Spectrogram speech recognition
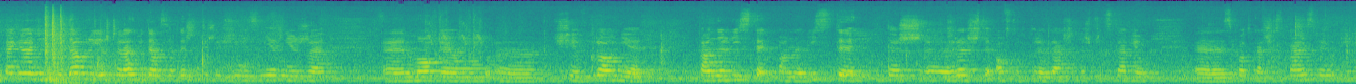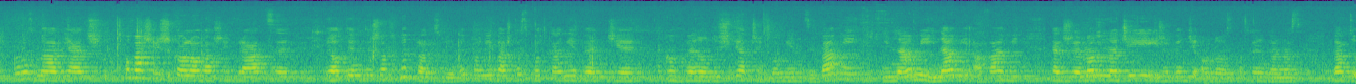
W takim razie dzień dobry, jeszcze raz witam serdecznie, cieszę się niezmiernie, że e, mogę e, dzisiaj w gronie panelistek, panelisty i też e, reszty osób, które się też przedstawią, e, spotkać się z Państwem i porozmawiać o Waszej szkole, o Waszej pracy i o tym też, jak my pracujemy, ponieważ to spotkanie będzie taką wymianą doświadczeń pomiędzy Wami i nami, i nami, a Wami. Także mam nadzieję, że będzie ono spotkaniem dla nas bardzo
